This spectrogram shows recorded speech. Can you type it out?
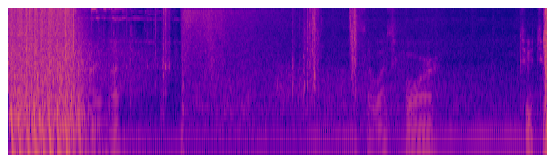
Nine left. So it was four, two, two.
